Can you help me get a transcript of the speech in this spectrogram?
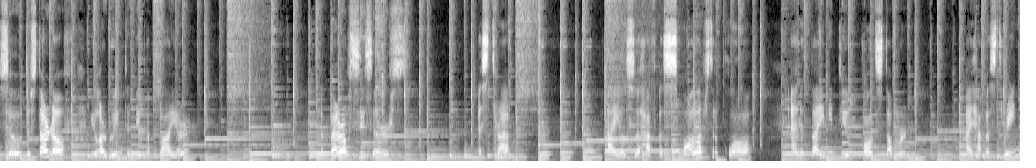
So to start off, you are going to need a plier, a pair of scissors, a strap. I also have a small lobster claw and a tiny tube called stopper. I have a string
